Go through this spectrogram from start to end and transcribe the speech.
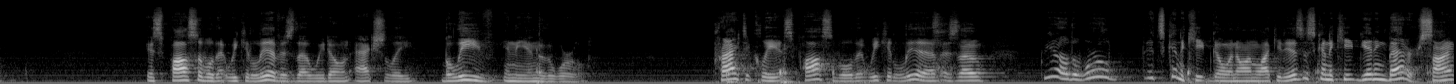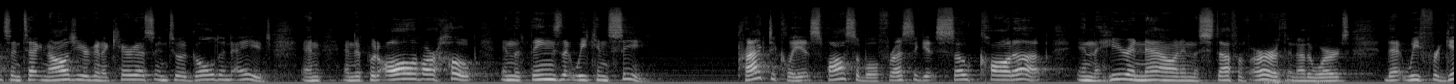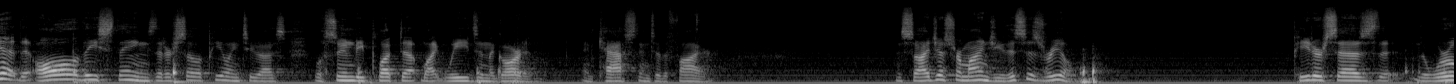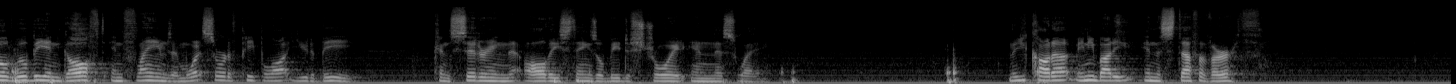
it's possible that we could live as though we don't actually believe in the end of the world. Practically, it's possible that we could live as though, you know, the world, it's going to keep going on like it is. It's going to keep getting better. Science and technology are going to carry us into a golden age and, and to put all of our hope in the things that we can see practically it's possible for us to get so caught up in the here and now and in the stuff of earth, in other words, that we forget that all of these things that are so appealing to us will soon be plucked up like weeds in the garden and cast into the fire. And so I just remind you this is real. Peter says that the world will be engulfed in flames, and what sort of people ought you to be, considering that all these things will be destroyed in this way? Are you caught up? Anybody in the stuff of earth?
